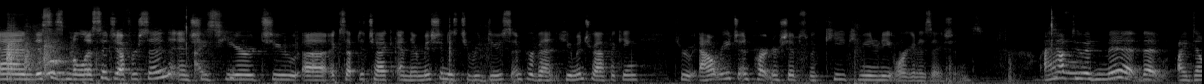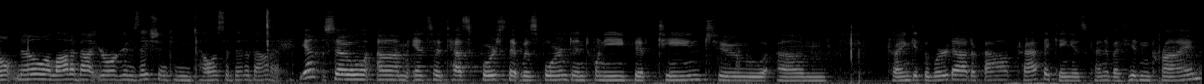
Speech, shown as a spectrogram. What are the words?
And this is Melissa Jefferson, and she's here to uh, accept a check. And their mission is to reduce and prevent human trafficking through outreach and partnerships with key community organizations. I have to admit that I don't know a lot about your organization. Can you tell us a bit about it? Yeah, so um, it's a task force that was formed in 2015 to um, try and get the word out about trafficking as kind of a hidden crime.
